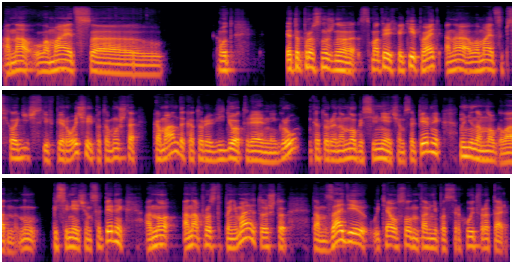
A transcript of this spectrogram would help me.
она ломается. Вот это просто нужно смотреть хоккей, понимаете, она ломается психологически в первую очередь, потому что команда, которая ведет реально игру, которая намного сильнее, чем соперник, ну, не намного, ладно, ну, посильнее, чем соперник, оно она просто понимает то, что там сзади у тя, условно, там не подстрахует вратарь.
